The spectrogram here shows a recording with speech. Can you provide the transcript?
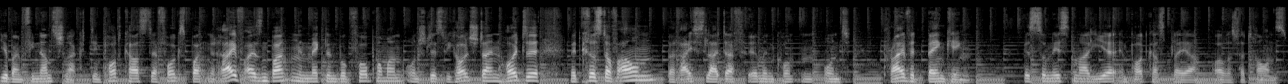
hier beim Finanzschnack, dem Podcast der Volksbanken Raiffeisenbanken in Mecklenburg-Vorpommern und Schleswig-Holstein. Heute mit Christoph Auen, Bereichsleiter Firmenkunden und Private Banking. Bis zum nächsten Mal hier im Podcast Player eures Vertrauens.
